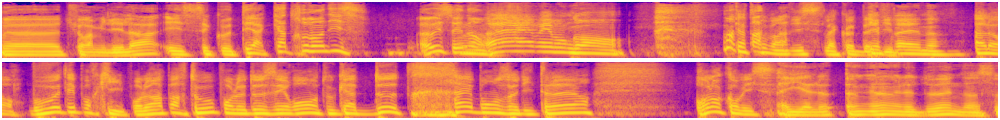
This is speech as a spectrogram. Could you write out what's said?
Euh, Thuram, il est là et c'est coté à 90. Ah oui, c'est énorme. Ah oui, mon grand. 90, la cote d'Adil. Alors, vous votez pour qui? Pour le 1 partout, pour le 2-0, en tout cas deux très bons auditeurs. Roland Courbis. Ah, Il y a le 1-1 et le 2-1 dans ce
